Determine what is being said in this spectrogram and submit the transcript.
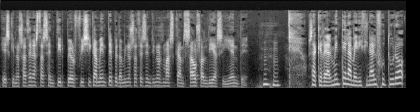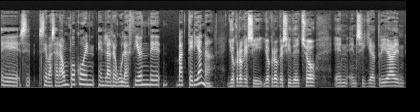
es que nos hacen hasta sentir peor físicamente, pero también nos hace sentirnos más cansados al día siguiente. O sea que realmente la medicina del futuro eh, se, se basará un poco en, en la regulación de, bacteriana. Yo creo que sí, yo creo que sí. De hecho, en, en psiquiatría, en,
